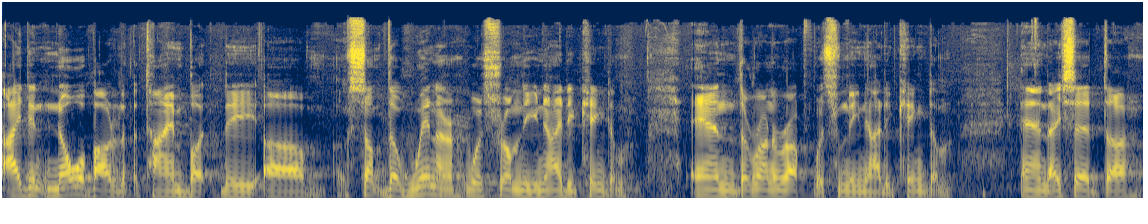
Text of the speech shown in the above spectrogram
I didn't know about it at the time, but the uh, some, the winner was from the United Kingdom, and the runner-up was from the United Kingdom. And I said, uh,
